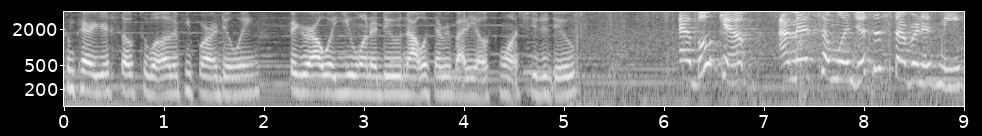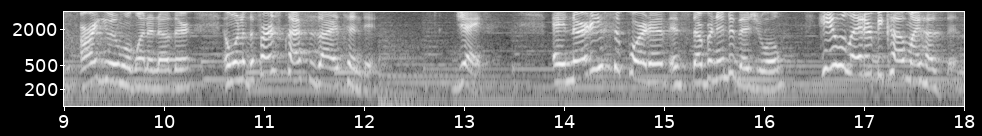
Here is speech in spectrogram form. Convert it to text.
compare yourself to what other people are doing. Figure out what you want to do, not what everybody else wants you to do. At boot camp, I met someone just as stubborn as me, arguing with one another, in one of the first classes I attended. Jay, a nerdy, supportive, and stubborn individual, he would later become my husband.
